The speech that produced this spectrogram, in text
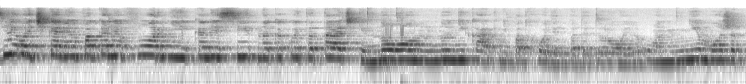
девочками по Калифорнии колесит на какой-то тачке, но он ну, никак не подходит под эту роль. Он не может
